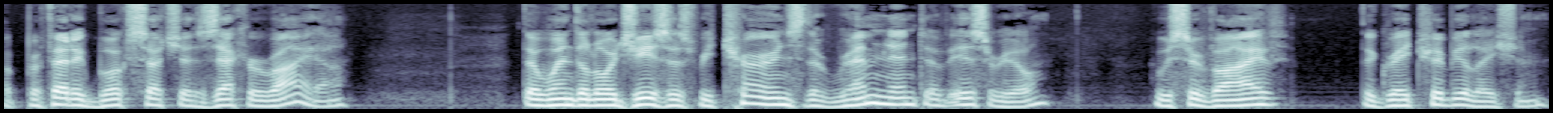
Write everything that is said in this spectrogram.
a prophetic book such as Zechariah that when the Lord Jesus returns, the remnant of Israel who survive the Great Tribulation,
